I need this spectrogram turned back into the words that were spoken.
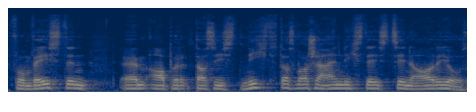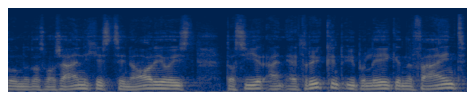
vom Westen. Ähm, aber das ist nicht das wahrscheinlichste Szenario, sondern das wahrscheinliche Szenario ist, dass hier ein erdrückend überlegener Feind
